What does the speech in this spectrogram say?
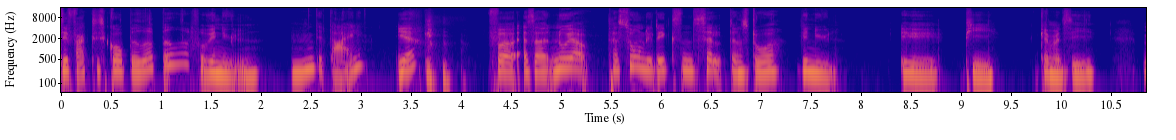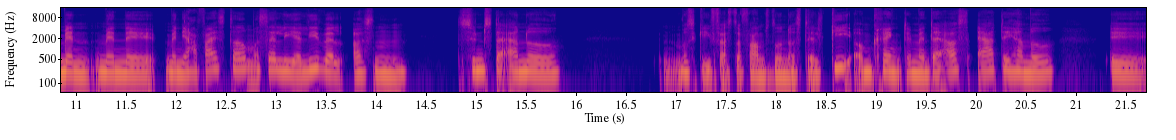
det faktisk går bedre og bedre for vinylen. Mm, det er dejligt. Ja, for altså, nu er jeg personligt ikke sådan selv den store vinyl øh, pige, kan man sige. Men, men, øh, men jeg har faktisk taget mig selv i alligevel og sådan, synes, der er noget, måske først og fremmest noget nostalgi omkring det, men der også er det her med, øh,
